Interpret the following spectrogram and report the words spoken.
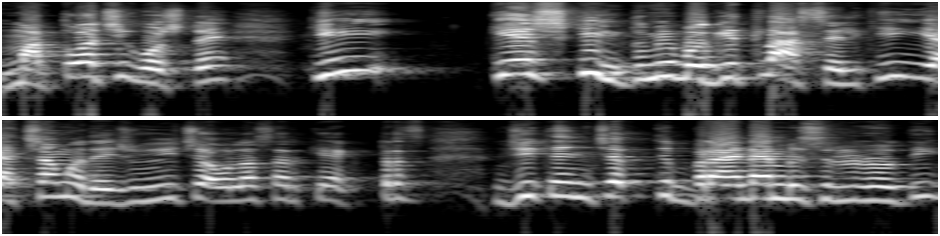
महत्वाची गोष्ट आहे की केश किंग तुम्ही बघितलं असेल की याच्यामध्ये जुही चावला सारखी ऍक्टर्स जी त्यांच्यात ती ब्रँड अँबॅसिडर होती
